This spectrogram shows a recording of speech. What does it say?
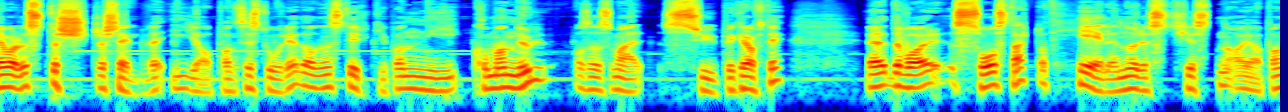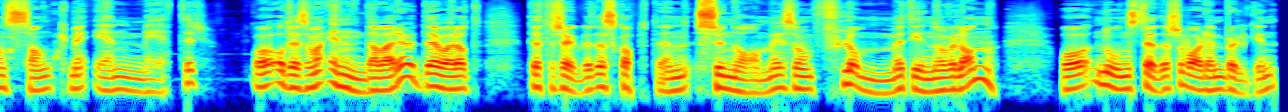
det var det største skjelvet i Japans historie. Det hadde en styrke på 9,0, altså som er superkraftig. Eh, det var så sterkt at hele nordøstkysten av Japan sank med én meter. Og, det som var enda verre, det var at dette skjelvet det skapte en tsunami som flommet inn over land. Og noen steder så var den bølgen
